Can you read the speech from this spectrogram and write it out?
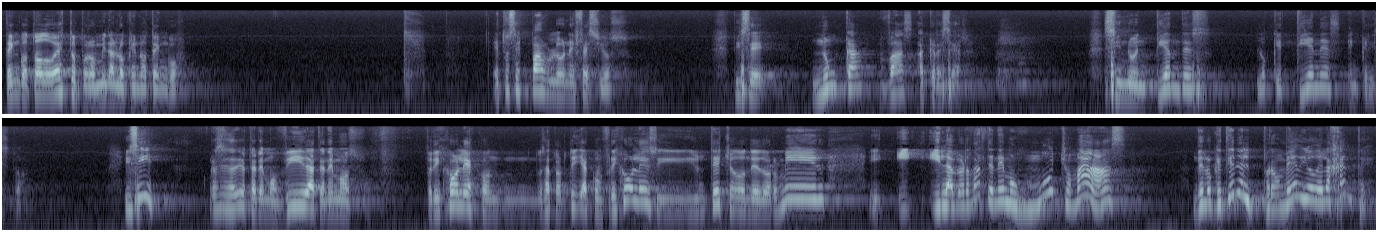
Tengo todo esto, pero mira lo que no tengo. Entonces Pablo en Efesios dice, nunca vas a crecer si no entiendes lo que tienes en Cristo. Y sí, gracias a Dios tenemos vida, tenemos frijoles con, o tortillas con frijoles y un techo donde dormir. Y la verdad tenemos mucho más de lo que tiene el promedio de la gente.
